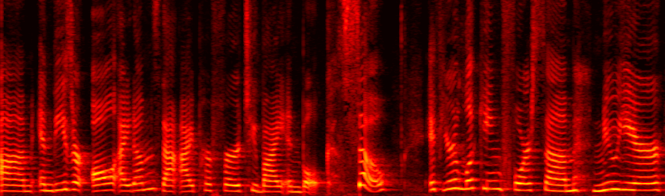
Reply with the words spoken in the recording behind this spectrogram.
Um, and these are all items that I prefer to buy in bulk. So if you're looking for some new year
